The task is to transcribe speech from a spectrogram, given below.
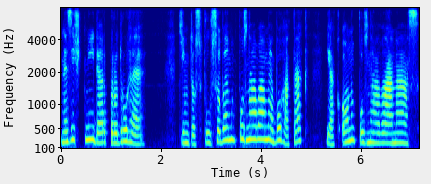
nezištný dar pro druhé. Tímto způsobem poznáváme Boha tak, jak On poznává nás.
